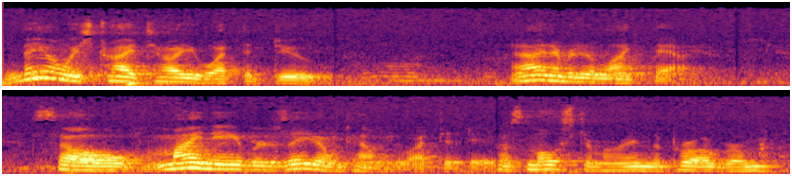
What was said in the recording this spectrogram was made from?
they always try to tell you what to do. And I never did like that. So my neighbors, they don't tell me what to do because most of them are in the program.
